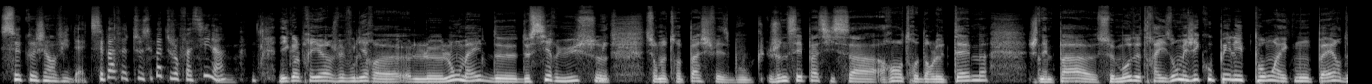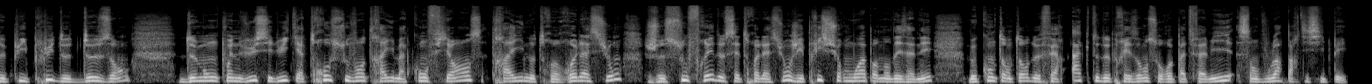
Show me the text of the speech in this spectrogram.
ce que j'ai envie d'être. C'est pas, c'est pas toujours facile, hein Nicole Prieur, je vais vous lire euh, le long mail de, de Sirius euh, sur notre page Facebook. Je ne sais pas si ça rentre dans le thème. Je n'aime pas euh, ce mot de trahison, mais j'ai coupé les ponts avec mon père depuis plus de deux ans. De mon point de vue, c'est lui qui a trop souvent trahi ma confiance, trahi notre relation. Je souffrais de cette relation. J'ai pris sur moi pendant des années, me contentant de faire acte de présence au repas de famille sans vouloir participer.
